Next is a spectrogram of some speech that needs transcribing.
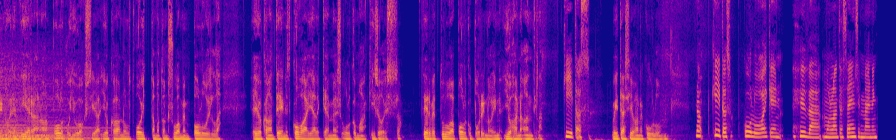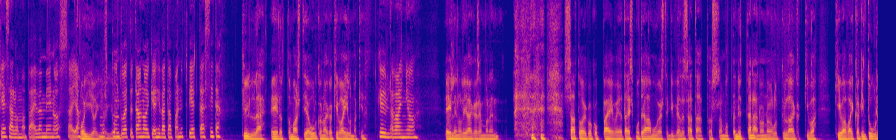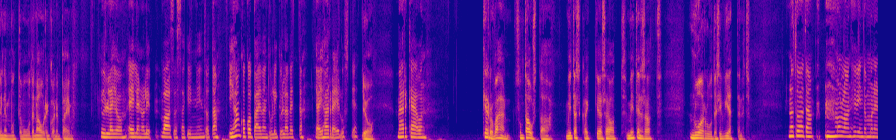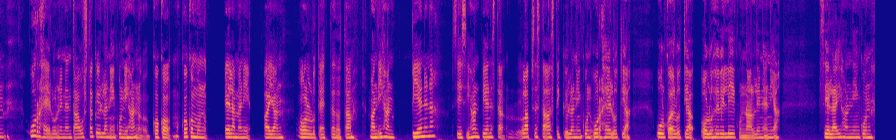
Polkuporinoiden vieraana on polkujuoksija, joka on ollut voittamaton Suomen poluilla ja joka on tehnyt kovaa jälkeä myös ulkomaan kisoissa. Tervetuloa polkuporinoin Johanna Antila. Kiitos. Mitäs Johanna kuuluu? No kiitos. Kuuluu oikein hyvää. Mulla on tässä ensimmäinen kesälomapäivä menossa ja oi, oi, musta oi, tuntuu, että tämä on oikein hyvä tapa nyt viettää sitä. Kyllä, ehdottomasti ja ulkona aika kiva ilmakin. Kyllä vain joo. Eilen oli aika semmoinen satoi koko päivä ja taisi muuten aamuyöstäkin vielä sataa tuossa, mutta nyt tänään on ollut kyllä aika kiva, kiva vaikkakin tuulinen, mutta muuten aurinkoinen päivä. Kyllä joo, eilen oli Vaasassakin, niin tota, ihan koko päivän tuli kyllä vettä ja ihan reilusti. Että Joo. Märkää on. Kerro vähän sun taustaa. Mitäs kaikkea sä oot, miten sä oot nuoruutesi viettänyt? No tuota, mulla on hyvin tämmöinen urheilullinen tausta kyllä niin kuin ihan koko, koko mun elämäni ajan ollut, että tota, mä oon ihan pienenä, siis ihan pienestä lapsesta asti kyllä niin kuin urheilut ja ulkoilut ja ollut hyvin liikunnallinen ja siellä ihan niin kuin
